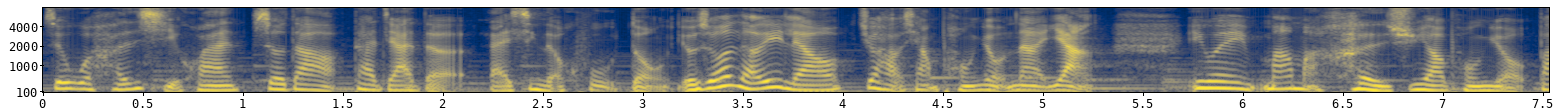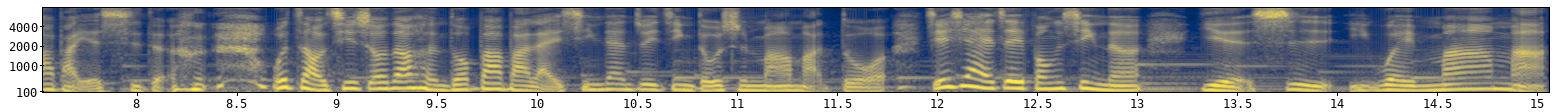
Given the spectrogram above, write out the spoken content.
所以，我很喜欢收到大家的来信的互动。有时候聊一聊，就好像朋友那样。因为妈妈很需要朋友，爸爸也是的。我早期收到很多爸爸来信，但最近都是妈妈多。接下来这封信呢，也是一位妈妈。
